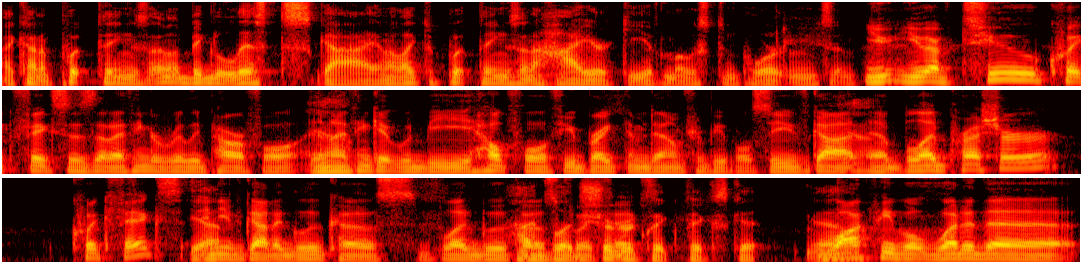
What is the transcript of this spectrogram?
I kind of put things. I'm a big lists guy, and I like to put things in a hierarchy of most important. And You, you have two quick fixes that I think are really powerful, and I think it would be helpful if you break them down for people. So you've got a blood pressure quick fix, Yeah. and you've got a glucose, blood glucose high blood quick sugar fix. quick fix kit. Yeah. Walk people, what are the,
